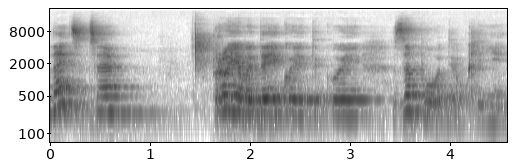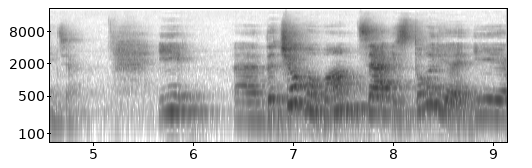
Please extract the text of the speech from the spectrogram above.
знаєте, це прояви деякої такої заботи у клієнтів. І до чого вам ця історія і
